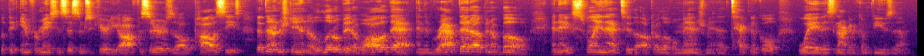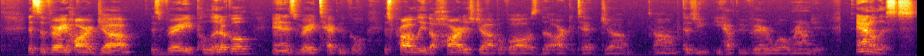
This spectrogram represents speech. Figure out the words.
with the information system security officers, all the policies. that They understand a little bit of all of that and then wrap that up in a bow and then explain that to the upper level management in a technical way that's not going to confuse them. It's a very hard job. It's very political and it's very technical. It's probably the hardest job of all is the architect job because um, you, you have to be very well rounded. Analysts.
